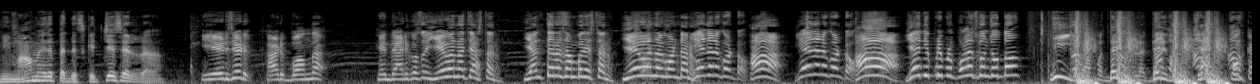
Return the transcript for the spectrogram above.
మీ మామ ఏదో పెద్ద స్కెచ్ చేశాడు రా ఏడిచాడు ఆడి బొంద. నేను దానికోసం ఏమన్నా చేస్తాను. ఎంతైనా సంపాదిస్తాను. ఏమన్నా కొంటాను. ఏదనుకుంటావు ఆ, ఏదనుకుంటావు ఆ. ఏది ఇప్పుడు ఇప్పుడు పొలేసుకొని చూద్దాం? ఈ అబ్బ దరిద్రుడా, దరిద్రుడా, ఛే, కుక్క.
